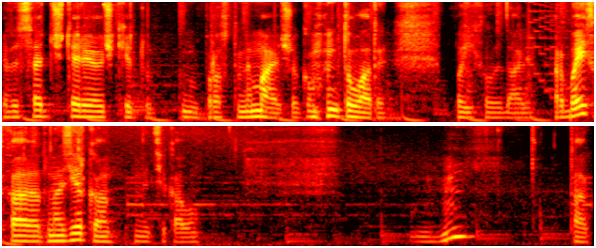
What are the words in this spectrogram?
54 очки тут ну, просто немає що коментувати. Поїхали далі. Арбейська одна зірка, не цікаво. Угу. Так,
